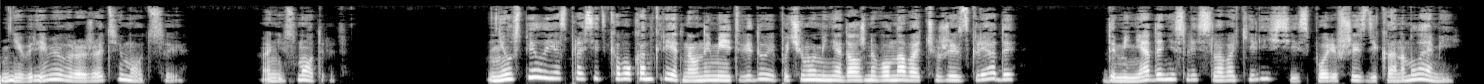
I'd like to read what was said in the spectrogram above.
«Не время выражать эмоции. Они смотрят». Не успела я спросить, кого конкретно он имеет в виду и почему меня должны волновать чужие взгляды, до меня донеслись слова Келисии, спорившей с деканом Ламией.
